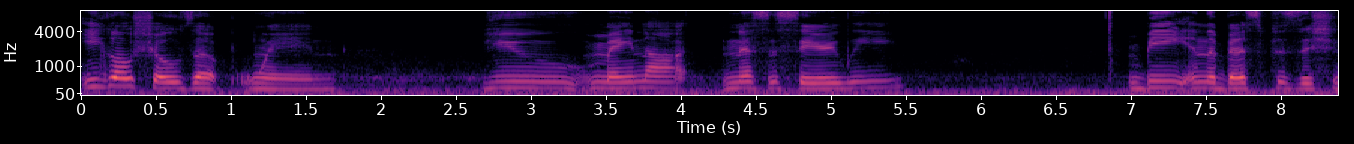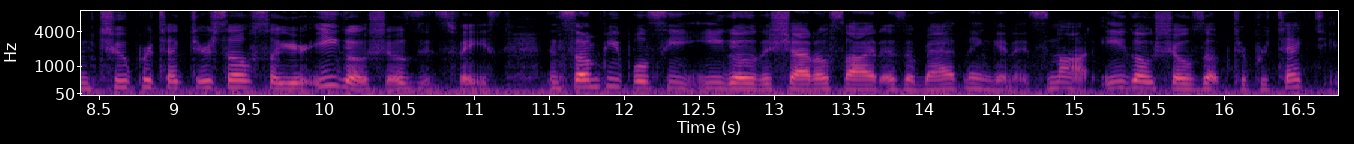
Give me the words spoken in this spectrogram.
Ego shows up when you may not necessarily be in the best position to protect yourself so your ego shows its face. And some people see ego, the shadow side, as a bad thing, and it's not. Ego shows up to protect you.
